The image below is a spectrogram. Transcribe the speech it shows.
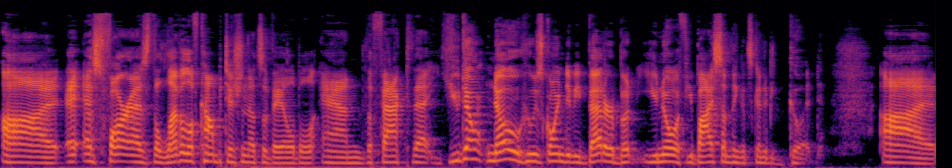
uh, as far as the level of competition that's available and the fact that you don't know who's going to be better, but you know if you buy something, it's going to be good. Uh,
